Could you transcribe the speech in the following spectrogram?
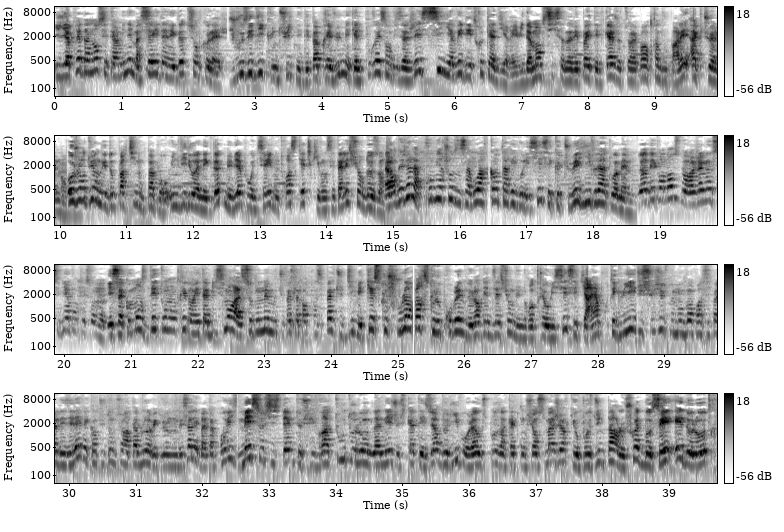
Il y a près d'un an s'est terminée ma série d'anecdotes sur le collège. Je vous ai dit qu'une suite n'était pas prévue mais qu'elle pourrait s'envisager s'il y avait des trucs à dire. Et évidemment, si ça n'avait pas été le cas, je ne serais pas en train de vous parler actuellement. Aujourd'hui, on est donc parti non pas pour une vidéo anecdote, mais bien pour une série de trois sketchs qui vont s'étaler sur deux ans. Alors déjà, la première chose à savoir quand t'arrives au lycée, c'est que tu es livré à toi-même. L'indépendance n'aura jamais aussi bien porté son nom. Et ça commence dès ton entrée dans l'établissement, à la seconde même où tu passes la porte principale, tu te dis mais qu'est-ce que je fous là? Parce que le problème de l'organisation d'une rentrée au lycée, c'est qu'il n'y a rien pour t'aiguiller. Tu suis juste le mouvement principal élèves et quand tu tombes sur un tableau avec le nom des salles, et bah t'improvises. Mais ce système te suivra tout au long de l'année jusqu'à tes heures de libre, là où se pose un cas de conscience majeur qui oppose d'une part le choix de bosser et de l'autre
